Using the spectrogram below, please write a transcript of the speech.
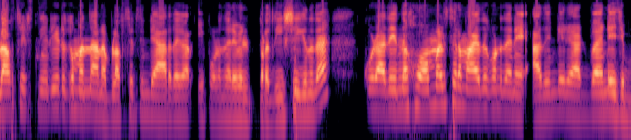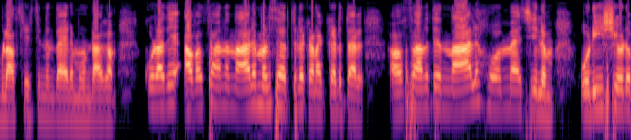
ബ്ലാസ്റ്റേഴ്സ് നേടിയെടുക്കുമെന്നാണ് ബ്ലാസ്റ്റേഴ്സിന്റെ ആരാധകർ ഇപ്പോൾ നിലവിൽ പ്രതീക്ഷിക്കുന്നത്. കൂടാതെ ഇന്ന് ഹോം മത്സരമായതുകൊണ്ട് തന്നെ അതിന്റെ ഒരു അഡ്വാന്റേജ് ബ്ലാസ്റ്റേഴ്സിന് എന്തായാലും ഉണ്ടാകും. കൂടാതെ അവസാന നാല് മത്സരത്തിൽ കണക്കെടുത്താൽ അവസാനത്തെ നാല് ഹോം മാച്ചിലും ഒഡീഷയോട്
